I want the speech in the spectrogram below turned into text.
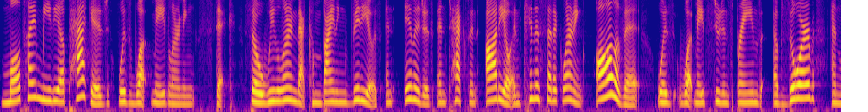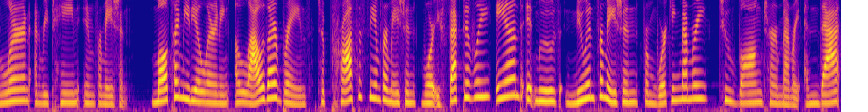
multi multimedia package was what made learning stick. So we learned that combining videos and images and text and audio and kinesthetic learning, all of it was what made students' brains absorb and learn and retain information. Multimedia learning allows our brains to process the information more effectively and it moves new information from working memory to long term memory. And that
